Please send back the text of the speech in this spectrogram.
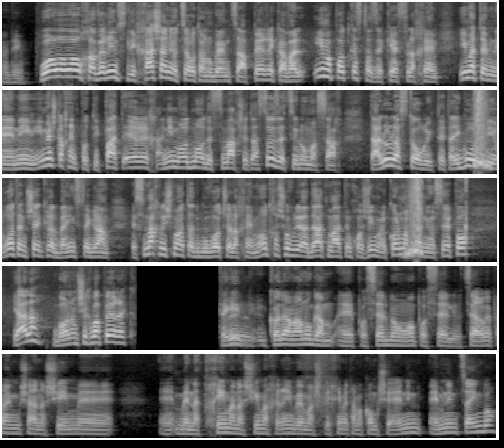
מדהים. וואו וואו וואו חברים, סליחה שאני עוצר אותנו באמצע הפרק, אבל אם הפודקאסט הזה כיף לכם, אם אתם נהנים, אם יש לכם פה טיפת ערך, אני מאוד מאוד אשמח שתעשו איזה צילום מסך, תעלו לסטורי, תתייגו אותי, רותם שקרל באינסטגרם, אשמח לשמוע את התגובות שלכם, מאוד חשוב לי לדעת מה אתם חושבים על כל מה שאני עושה פה. יאללה, בואו נמשיך בפרק. תגיד, קודם אמרנו גם אה, פוסל במומו פוסל, יוצא הרבה פעמים שאנשים אה, אה, מנתחים אנשים אחרים ומשליכים את המקום שהם הם נמצאים בו?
